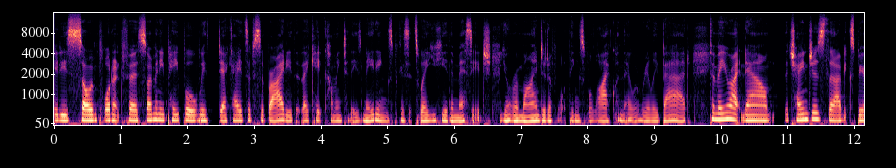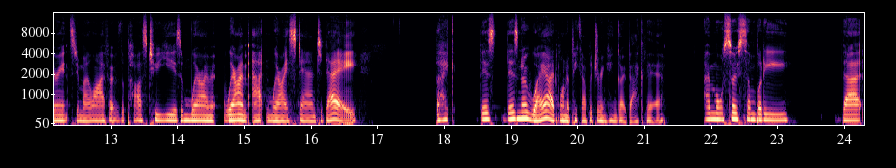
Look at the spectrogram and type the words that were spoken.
it is so important for so many people with decades of sobriety that they keep coming to these meetings because it's where you hear the message. You're reminded of what things were like when they were really bad. For me right now, the changes that I've experienced in my life over the past 2 years and where I'm where I'm at and where I stand today, like there's there's no way I'd want to pick up a drink and go back there. I'm also somebody that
